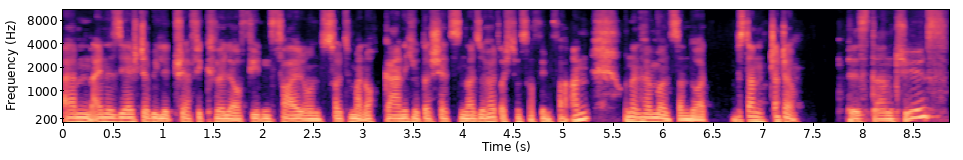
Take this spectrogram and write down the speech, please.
ähm, eine sehr stabile Traffic-Quelle auf jeden Fall und sollte man auch gar nicht unterschätzen. Also hört euch das auf jeden Fall an und dann hören wir uns dann dort. Bis dann. Ciao, ciao. Bis dann. Tschüss.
